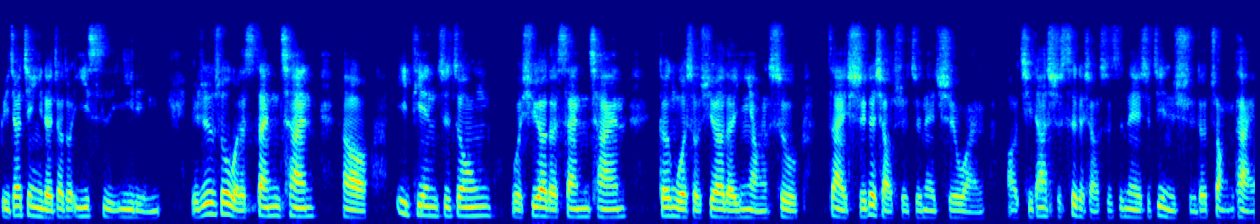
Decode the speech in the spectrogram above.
比较建议的叫做一四一零，也就是说我的三餐，哦，一天之中我需要的三餐，跟我所需要的营养素，在十个小时之内吃完。哦，其他十四个小时之内是进食的状态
